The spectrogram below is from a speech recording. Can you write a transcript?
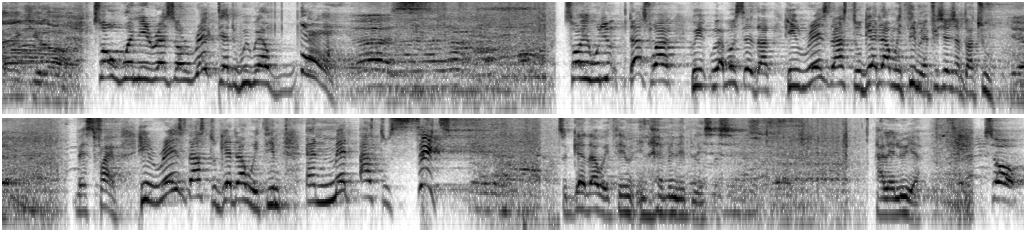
Thank you, Lord. So when he resurrected, we were born. Yes. So he would, that's why we, we Bible says that he raised us together with him, Ephesians chapter 2. Yeah. Verse 5. He raised us together with him and made us to sit together with him in heavenly places. Hallelujah. So,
